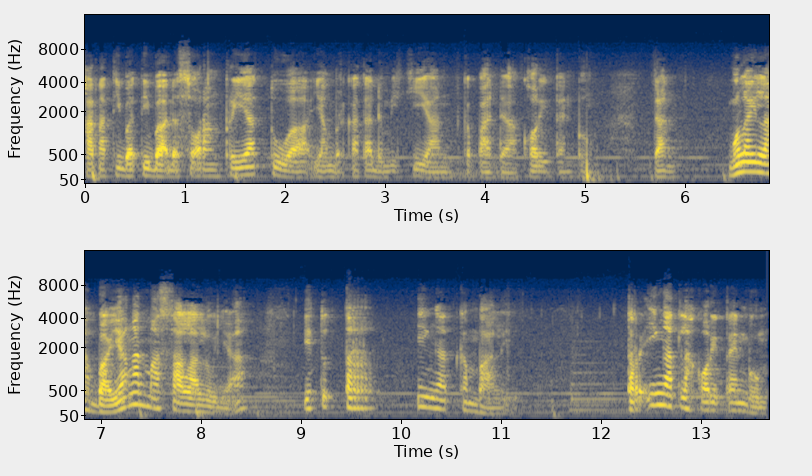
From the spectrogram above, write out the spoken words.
karena tiba-tiba ada seorang pria tua yang berkata demikian kepada Cory Ten Boom. Dan mulailah bayangan masa lalunya itu teringat kembali. Teringatlah Cory Ten Boom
